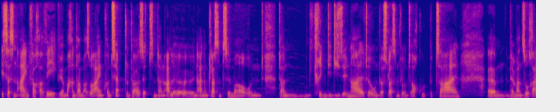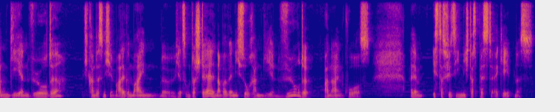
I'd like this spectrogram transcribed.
ist das ein einfacher Weg. Wir machen da mal so ein Konzept und da sitzen dann alle in einem Klassenzimmer und dann kriegen die diese Inhalte und das lassen wir uns auch gut bezahlen. Ähm, wenn man so rangehen würde, ich kann das nicht im Allgemeinen äh, jetzt unterstellen, aber wenn ich so rangehen würde an einen Kurs, ähm, ist das für sie nicht das beste Ergebnis.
